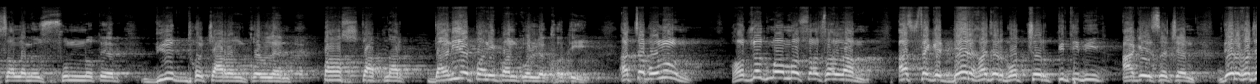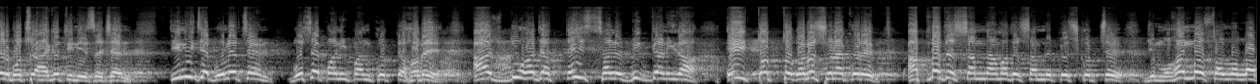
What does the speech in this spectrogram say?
সাল্লামের সুন্নতের বিরুদ্ধচারণ করলেন। পাঁচটা আপনার দাঁড়িয়ে পানি পান করলে ক্ষতি। আচ্ছা বলুন। হজরত মোহাম্মদ সাল্লাম আজ থেকে দেড় হাজার বছর পৃথিবীর আগে এসেছেন। দেড় হাজার বছর আগে তিনি এসেছেন। তিনি যে বলেছেন, বসে পানি পান করতে হবে। আজ দু সালের বিজ্ঞানীরা এই তথ্য গবেষণা করে আপনাদের সামনে, আমাদের সামনে পেশ করছে যে মোহাম্মদ সাল্লাহ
